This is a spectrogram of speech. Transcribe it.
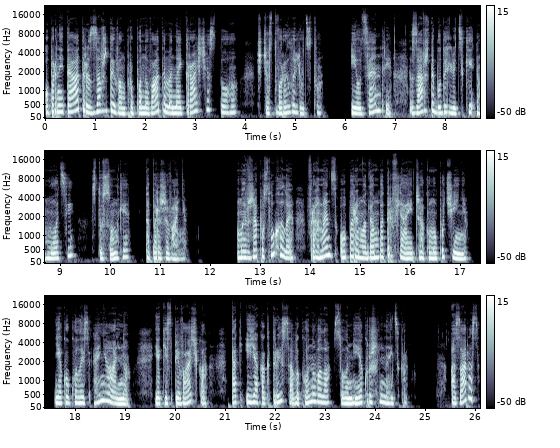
Оперний театр завжди вам пропонуватиме найкраще з того, що створило людство. І у центрі завжди будуть людські емоції, стосунки та переживання. Ми вже послухали фрагмент з опери Мадам Батерфляй Джакому Пучіні, яку колись геніально, як і співачка, так і як актриса виконувала Соломія Крушельницька. А зараз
